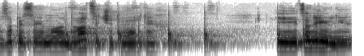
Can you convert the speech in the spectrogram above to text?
Записуємо 24. І це дорівнює.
